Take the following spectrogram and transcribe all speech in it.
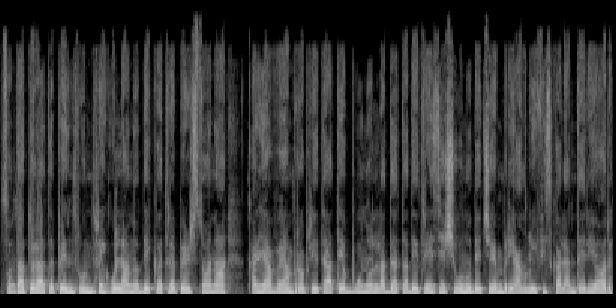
sunt datorate pentru un întregul an de către persoana care avea în proprietate bunul la data de 31 decembrie anului fiscal anterior.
